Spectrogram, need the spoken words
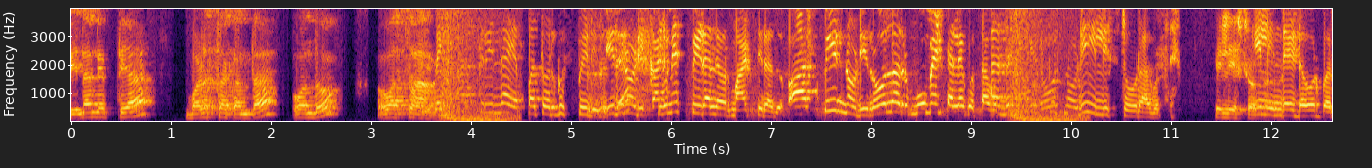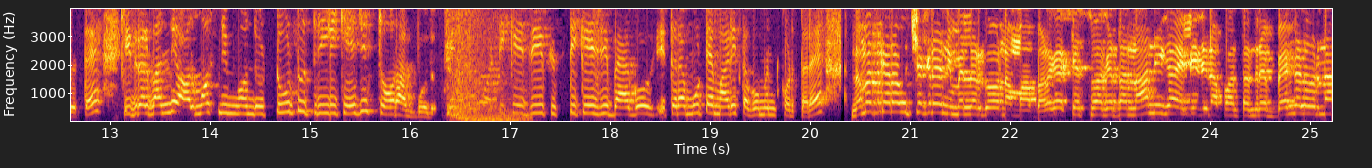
ದಿನನಿತ್ಯ ಬಳಸ್ತಕ್ಕಂತ ಒಂದು ವಸ್ತು ಹತ್ತರಿಂದ ಎಪ್ಪತ್ತವರೆಗೂ ಸ್ಪೀಡ್ ಇದೆ ನೋಡಿ ಕಡಿಮೆ ಸ್ಪೀಡ್ ಅಲ್ಲಿ ಅವ್ರು ಮಾಡ್ತಿರೋದು. ಆ ಸ್ಪೀಡ್ ನೋಡಿ ರೋಲರ್ ಮೂವ್ಮೆಂಟ್ ಅಲ್ಲೇ ಗೊತ್ತಾಗುತ್ತೆ. ರೋಲ್ ನೋಡಿ ಇಲ್ಲಿ ಸ್ಟೋರ್ ಆಗುತ್ತೆ. ಇಲ್ಲಿ ಎಷ್ಟು ಇಲ್ಲಿ ಹಿಂದೆ ಡೋರ್ ಬರುತ್ತೆ. ಇದ್ರಲ್ಲಿ ಬಂದು ಆಲ್ಮೋಸ್ಟ್ ನಿಮ್ಗೊಂದು two to three kg store ಆಗ್ಬೋದು. Forty kg fifty kg bag ಈ ತರ ಮೂಟೆ ಮಾಡಿ ತಗೊಂಬಂದ್ ಕೊಡ್ತಾರೆ. ನಮಸ್ಕಾರ ವೀಕ್ಷಕರೇ ನಿಮ್ಮೆಲ್ಲರಿಗೂ ನಮ್ಮ ಬಳಗಕ್ಕೆ ಸ್ವಾಗತ. ನಾನೀಗ ಎಲ್ಲಿದ್ದೀನಪ್ಪ ಅಂತಂದ್ರೆ ಬೆಂಗಳೂರಿನ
